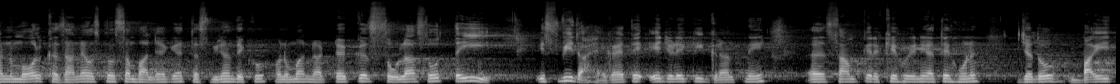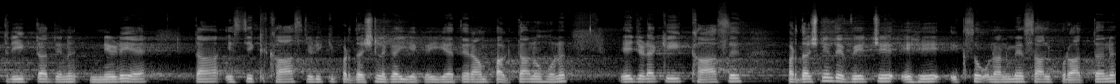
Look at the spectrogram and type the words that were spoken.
ਅਨਮੋਲ ਖਜ਼ਾਨਾ ਉਸ ਨੂੰ ਸੰਭਾਲਿਆ ਗਿਆ। ਤਸਵੀਰਾਂ ਦੇਖੋ, ਹਨੂਮਾਨ ਨਾਟਕ 1623 ਈਸਵੀ ਦਾ ਹੈਗਾ ਹੈ ਤੇ ਇਹ ਜਿਹੜੇ ਕਿ ਗ੍ਰੰਥ ਨੇ ਸਾਂਭ ਕੇ ਰੱਖੇ ਹੋਏ ਨੇ ਅਤੇ ਹੁਣ ਜਦੋਂ 22 ਤਰੀਕ ਦਾ ਦਿਨ ਨੇੜੇ ਹੈ, ਤਾਂ ਇਸ ਦੀ ਇੱਕ ਖਾਸ ਜਿਹੜੀ ਕਿ ਪ੍ਰਦਰਸ਼ਨ ਲਗਾਈ ਗਈ ਹੈ ਤੇ ਰਾਮ ਭਗਤਾਂ ਨੂੰ ਹੁਣ ਇਹ ਜਿਹੜਾ ਕਿ ਖਾਸ ਪ੍ਰਦਰਸ਼ਨੀ ਦੇ ਵਿੱਚ ਇਹ 199 ਸਾਲ ਪੁਰਾਤਨ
